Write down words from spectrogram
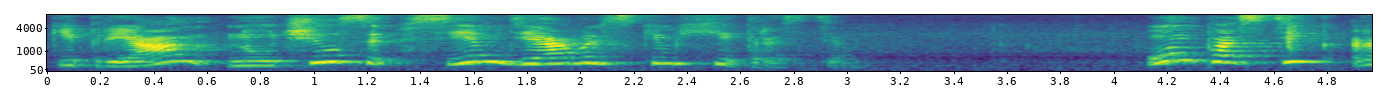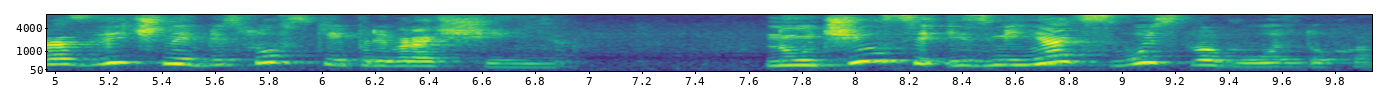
Киприан научился всем дьявольским хитростям. Он постиг различные бесовские превращения, научился изменять свойства воздуха,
